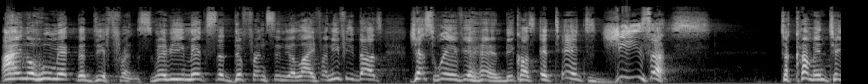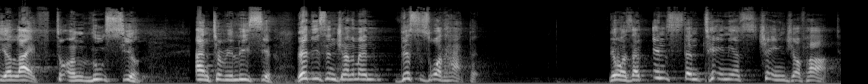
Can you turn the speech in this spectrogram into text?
I know who make the difference. Maybe he makes the difference in your life. And if he does, just wave your hand because it takes Jesus to come into your life to unloose you and to release you. Ladies and gentlemen, this is what happened. There was an instantaneous change of heart.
